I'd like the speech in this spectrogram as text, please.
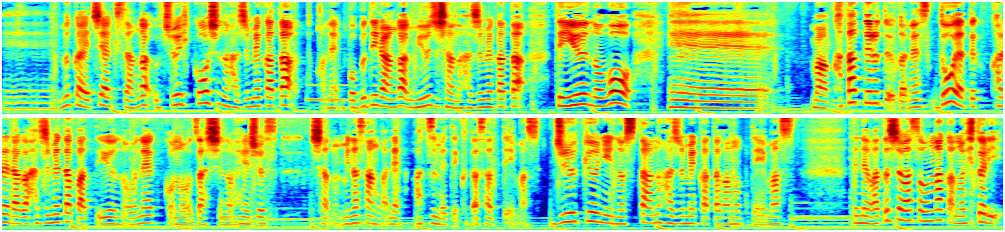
えー、向井千秋さんが宇宙飛行士の始め方とかねボブ・ディランがミュージシャンの始め方っていうのを、えーまあ、語ってるというかねどうやって彼らが始めたかっていうのをねこの雑誌の編集者の皆さんがね集めてくださっています。19人のスターの始め方が載っています。でね私はその中の一人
